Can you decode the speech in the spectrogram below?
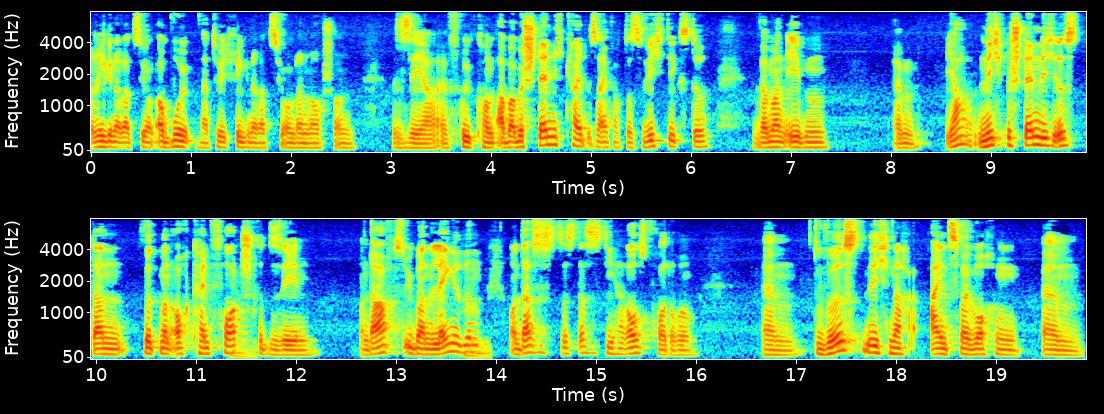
Regeneration, obwohl natürlich Regeneration dann auch schon sehr äh, früh kommt. Aber Beständigkeit ist einfach das Wichtigste, wenn man eben ähm, ja nicht beständig ist, dann wird man auch keinen Fortschritt sehen. Man darf es über einen längeren, mhm. und das ist, das, das ist die Herausforderung. Ähm, du wirst nicht nach ein, zwei Wochen ähm,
